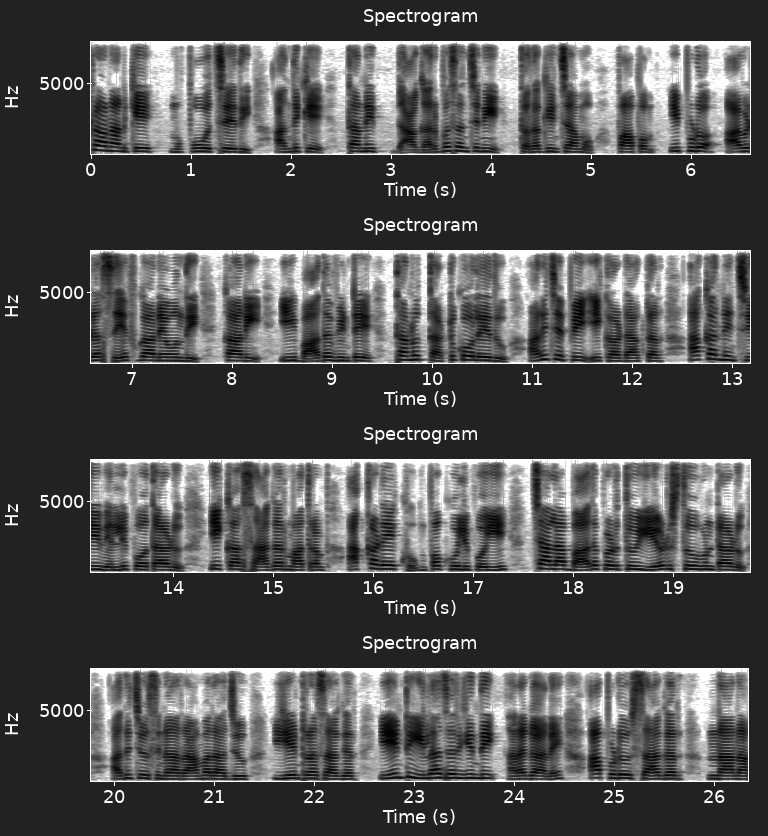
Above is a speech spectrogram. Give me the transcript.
ప్రాణానికే ముప్పు వచ్చేది. అందుకే తన్ని ఆ గర్భసంచిని తొలగించాము. పాపం ఇప్పుడు ఆవిడ సేఫ్గానే ఉంది. కానీ ఈ బాధ వింటే తను తట్టుకోలేదు అని చెప్పి ఇక డాక్టర్ అక్కడి నుంచి వెళ్ళిపోతాడు. ఇక సాగర్ మాత్రం అక్కడే కుంప కూలిపోయి చాలా బాధపడుతూ ఏడుస్తూ ఉంటాడు. అది చూసిన రామరాజు ఏంట్రా సాగర్ ఏంటి ఇలా జరిగింది? అనగానే అప్పుడు సాగర్ నానా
